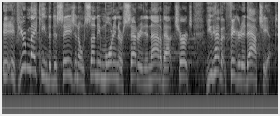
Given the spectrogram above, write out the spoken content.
If you're making the decision on Sunday morning or Saturday night about church, you haven't figured it out yet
